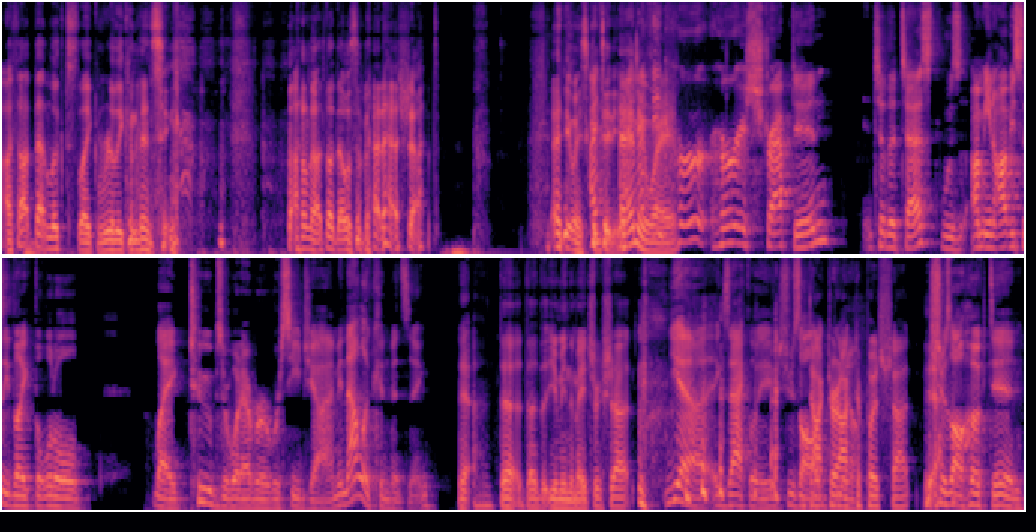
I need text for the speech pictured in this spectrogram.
I thought that looked like really convincing. I don't know. I thought that was a badass shot. Anyways, I, continue. I- I Anyway. think her her is strapped in to the test was. I mean, obviously, like the little like tubes or whatever were CGI. I mean, that looked convincing. yeah, the, the, the- you mean the Matrix shot? Yeah, exactly. She was all Doctor you know, Octopus shot. She was all hooked in.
